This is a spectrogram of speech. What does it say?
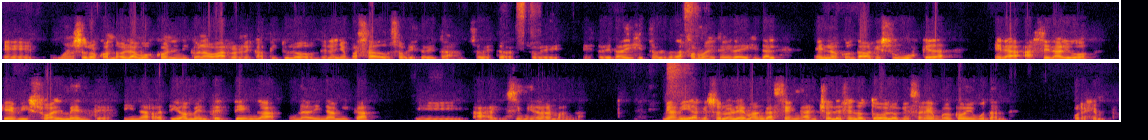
eh, nosotros cuando hablamos con Nico Navarro en el capítulo del año pasado sobre historietas, sobre, sobre historietas sobre plataformas de historieta digital, él nos contaba que su búsqueda era hacer algo que visualmente y narrativamente tenga una dinámica y, similar al manga mi amiga que solo lee manga se enganchó leyendo todo lo que sale en Webcomic Mutante, por ejemplo.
